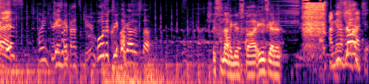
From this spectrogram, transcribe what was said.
I get guess. I mean, You guys creeper. get that scared? Oh, the creeper. I got his stuff. Oh my gosh. This is not a good spot. He's got a. I'm gonna He hurry back jumped. you.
